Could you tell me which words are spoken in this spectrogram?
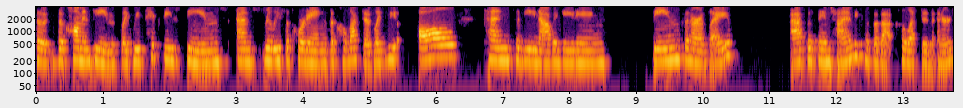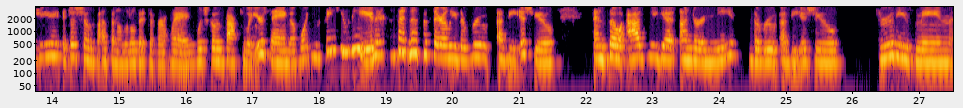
the, the common themes, like we pick these themes and really supporting the collective. Like we all tend to be navigating themes in our life at the same time because of that collective energy, it just shows up in a little bit different way, which goes back to what you're saying of what you think you need isn't necessarily the root of the issue. And so as we get underneath the root of the issue through these main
